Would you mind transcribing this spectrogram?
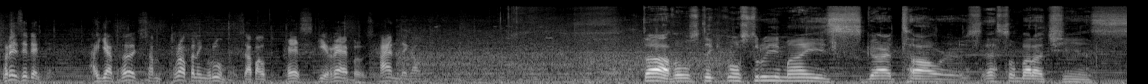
Presidente, I have heard some troubling rumors about pesky rebels handing out. Tá, vamos ter que construir mais guard towers. Essas são baratinhas.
